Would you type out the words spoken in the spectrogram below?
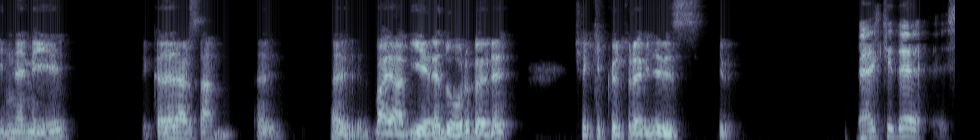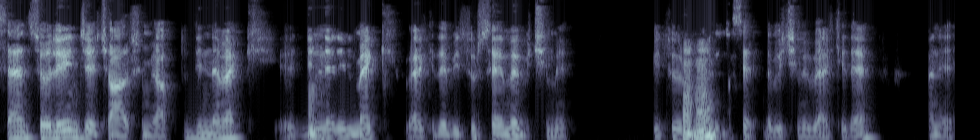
dinlemeyi dikkat edersen e, e, bayağı bir yere doğru böyle çekip götürebiliriz gibi. Belki de sen söyleyince çağrışım yaptı. Dinlemek, e, dinlenilmek belki de bir tür sevme biçimi. Bir tür hissetme biçimi belki de. Hani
